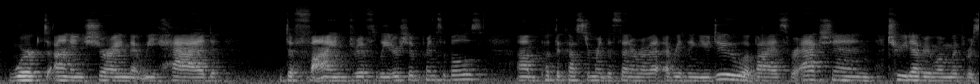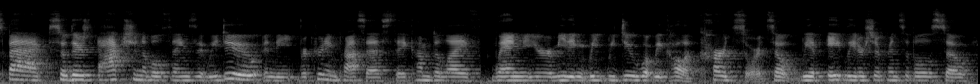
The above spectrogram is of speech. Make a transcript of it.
worked on ensuring that we had defined drift leadership principles. Um, put the customer at the center of everything you do, a bias for action, treat everyone with respect. So there's actionable things that we do in the recruiting process. They come to life when you're meeting. We, we do what we call a card sort. So we have eight leadership principles. So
